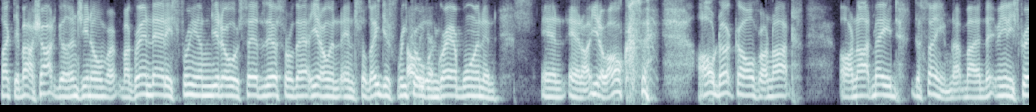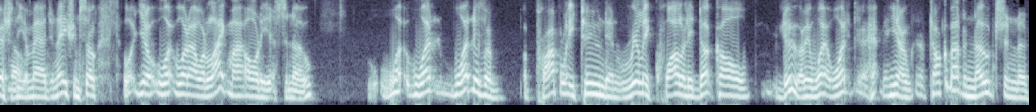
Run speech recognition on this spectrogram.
like they buy shotguns. You know, my, my granddaddy's friend, you know, said this or that, you know, and, and so they just reach oh, over yeah. and grab one and and and uh, you know all all duck calls are not are not made the same, not by any stretch no. of the imagination. So, you know, what what I would like my audience to know, what what what does a, a properly tuned and really quality duck call do? I mean, what what you know, talk about the notes and the,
